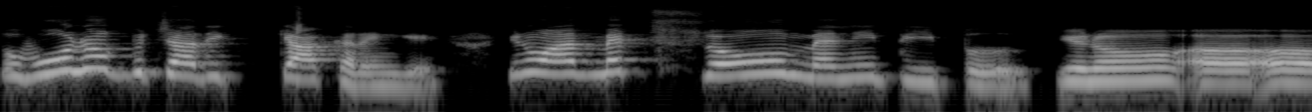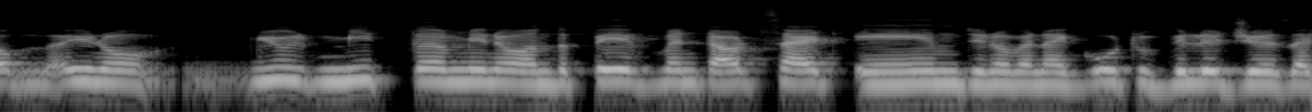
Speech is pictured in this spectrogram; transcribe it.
तो वो लोग बेचारी क्या करेंगे? You know I met so many people you know you know you meet you know on the pavement outside AIIMS you know when I go to villages I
